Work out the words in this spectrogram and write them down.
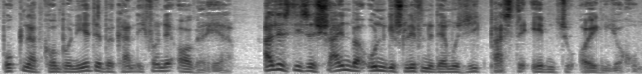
Bruckner komponierte bekanntlich von der Orgel her. Alles dieses scheinbar Ungeschliffene der Musik passte eben zu Eugen Jochum.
